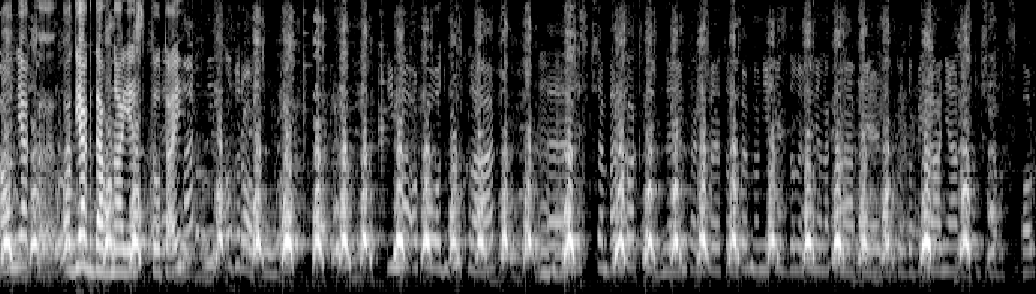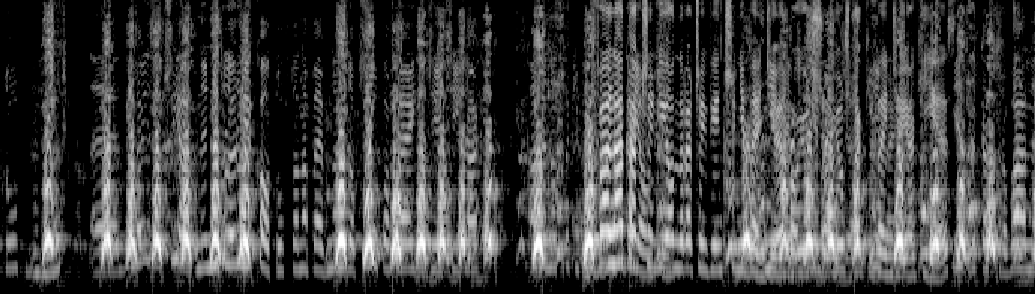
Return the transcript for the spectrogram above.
On jak, od jak dawna jest tutaj? Martin jest od roku i ma około dwóch lat. E, Jest psem bardzo aktywnym, także to na pewno nie pies do leżenia na kanapie, tylko do biegania, do jakichś nawet sportów. E, No jest przyjazny, nie toleruje kotów, to na pewno, do psów okej, do dzieci, tak. Ale no to taki pies Dwa lata, wymagający. czyli on raczej większy nie będzie, Nie bo będzie, już, taki będzie jaki jest. Jest wykastrowany,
